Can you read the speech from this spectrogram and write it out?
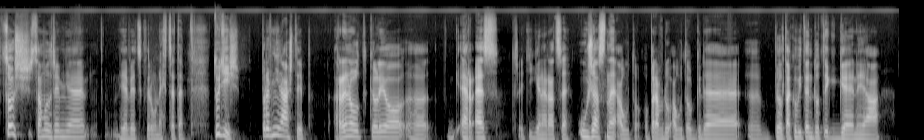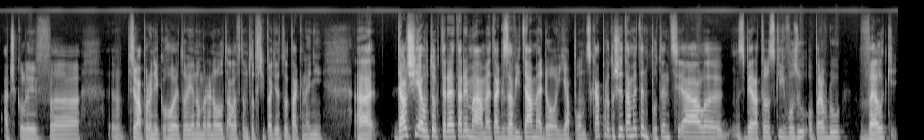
Což samozřejmě je věc, kterou nechcete. Tudíž, první náš tip. Renault Clio uh, RS třetí generace. Úžasné auto. Opravdu auto, kde eh, byl takový ten dotyk génia, ačkoliv eh, třeba pro někoho je to jenom Renault, ale v tomto případě to tak není. Eh, další auto, které tady máme, tak zavítáme do Japonska, protože tam je ten potenciál sběratelských vozů opravdu velký.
